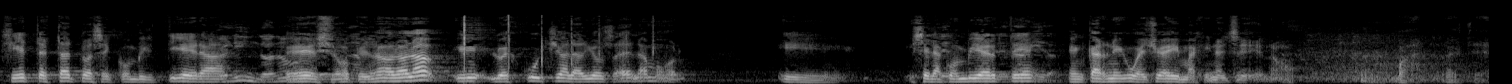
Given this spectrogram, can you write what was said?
si esta estatua se convirtiera... Qué lindo, ¿no? Eso, que no, no, no, y lo escucha la diosa del amor y, y se la convierte en carne y hueso, imagínense, ¿no? Bueno, este, eh.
